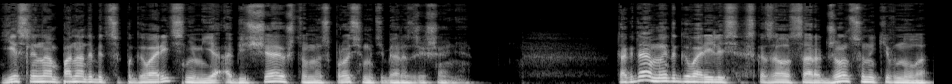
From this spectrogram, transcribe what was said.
«Если нам понадобится поговорить с ним, я обещаю, что мы спросим у тебя разрешения». «Тогда мы договорились», — сказала Сара Джонсон и кивнула.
